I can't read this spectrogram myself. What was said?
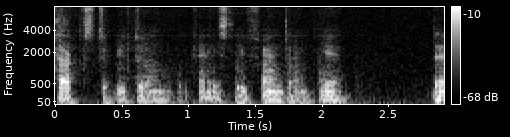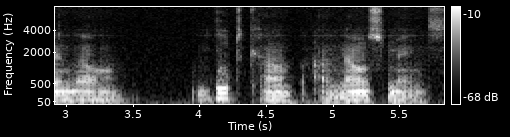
tasks to be done you can easily find them here then um boot camp announcements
